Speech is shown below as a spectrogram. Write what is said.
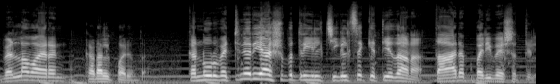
വെള്ളവയറൻ കടൽ പരുന്ത്. കണ്ണൂർ വെറ്റിനറി ആശുപത്രിയിൽ ചികിത്സയ്ക്കെത്തിയതാണ് താരപരിവേഷത്തിൽ.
